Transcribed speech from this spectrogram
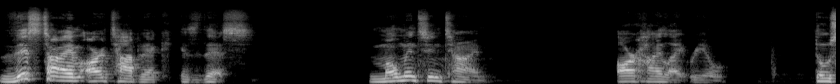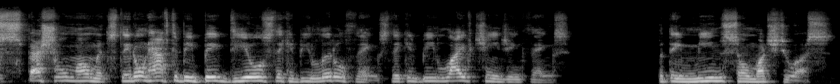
This time, our topic is this moments in time, are highlight reel. Those special moments, they don't have to be big deals. They could be little things, they could be life changing things, but they mean so much to us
